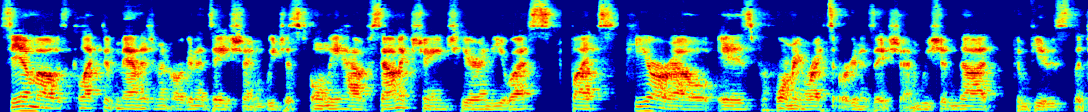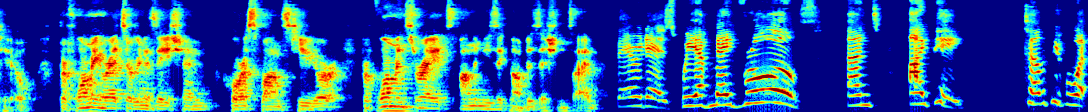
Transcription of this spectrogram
CMO is Collective Management Organization. We just only have Sound Exchange here in the US, but PRO is Performing Rights Organization. We should not confuse the two. Performing Rights Organization corresponds to your performance rights on the music composition side. There it is. We have made rules and IP. Tell the people what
